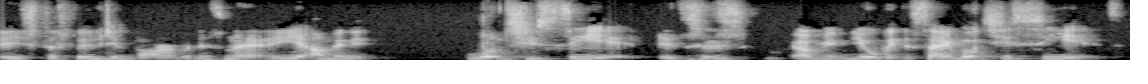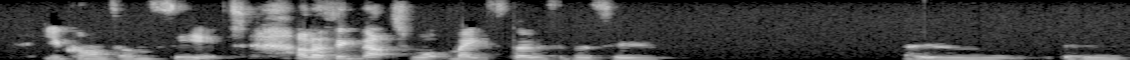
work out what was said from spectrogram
is the food environment, isn't it? Yeah, I mean, it, once you see it, it's as, I mean, you'll be the same. Once you see it, you can't unsee it, and I think that's what makes those of us who who who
